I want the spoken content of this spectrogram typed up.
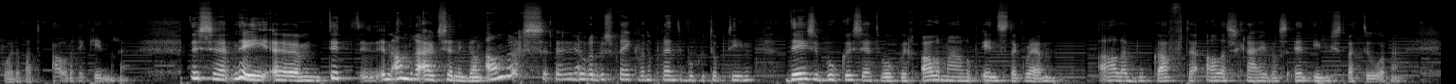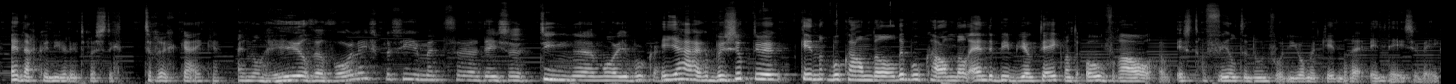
voor de wat oudere kinderen. Dus uh, nee, um, dit, een andere uitzending dan anders uh, ja. door het bespreken van de prentenboeken top 10. Deze boeken zetten we ook weer allemaal op Instagram. Alle boekkaften, alle schrijvers en illustratoren. En daar kunnen jullie het rustig terugkijken. En dan heel veel voorleesplezier met uh, deze tien uh, mooie boeken. Ja, bezoek de kinderboekhandel, de boekhandel en de bibliotheek. Want overal is er veel te doen voor de jonge kinderen in deze week.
